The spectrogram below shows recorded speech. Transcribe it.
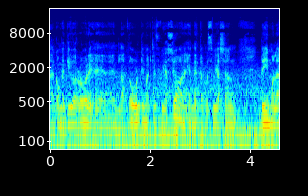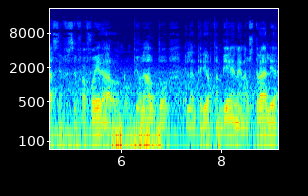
ha cometido errores en, las dos últimas clasificaciones. En esta clasificación de Imola se, fue afuera, rompió el auto. En la anterior también, en Australia.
